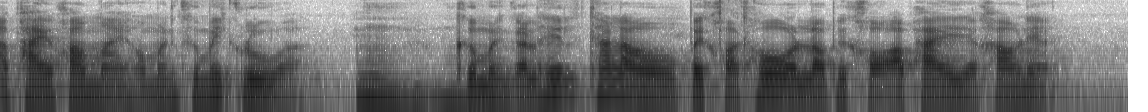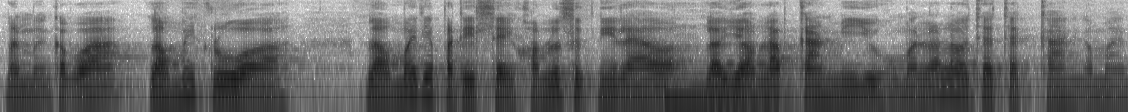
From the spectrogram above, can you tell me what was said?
อภัยความหมายของมันคือไม่กลัวคือเหมือนกับที่ถ้าเราไปขอโทษเราไปขออภัยจากเขาเนี่ย มันเหมือนกับว่าเราไม่กลัว เราไม่ได้ปฏิเสธความรู้สึกนี้แล้ว เรายอมรับการมีอยู่ของมันแล้วเราจะจัดการกับมัน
